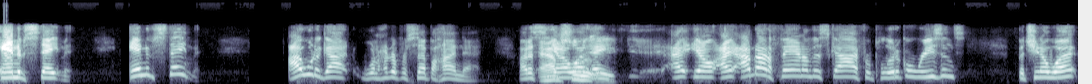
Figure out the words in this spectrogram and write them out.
End of statement. End of statement. I would have got 100% behind that. I just, Absolutely. you know what? Hey, I, you know, I, I'm not a fan of this guy for political reasons, but you know what?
